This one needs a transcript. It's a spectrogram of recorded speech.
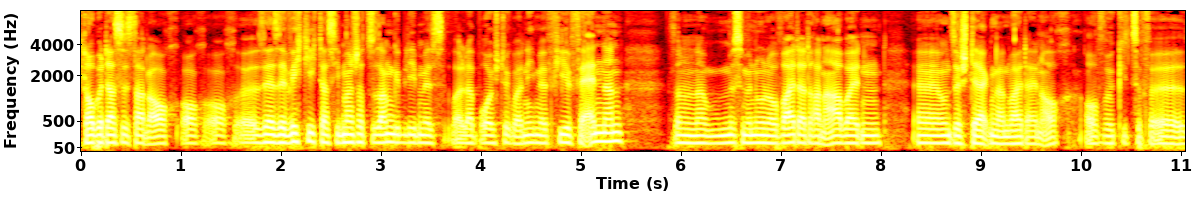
glaube, das ist dann auch, auch, auch äh, sehr, sehr wichtig, dass die Mannschaft zusammengeblieben ist, weil da brauche ich Stück weit nicht mehr viel verändern, sondern da müssen wir nur noch weiter dran arbeiten, äh, unsere Stärken dann weiterhin auch, auch wirklich zu, äh,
